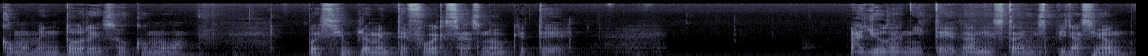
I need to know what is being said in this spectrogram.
como mentores o como pues simplemente fuerzas, ¿no? Que te ayudan y te dan esta inspiración.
